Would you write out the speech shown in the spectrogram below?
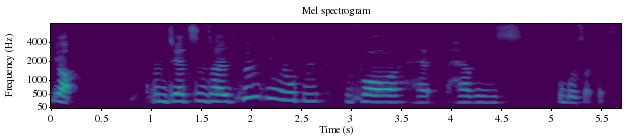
Ja. Und jetzt sind halt fünf Minuten, bevor ha Harrys Geburtstag ist.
